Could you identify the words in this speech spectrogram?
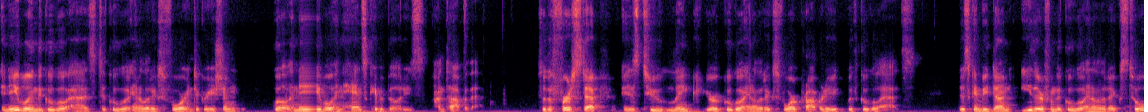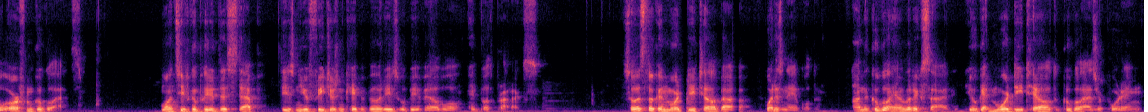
enabling the Google Ads to Google Analytics 4 integration will enable enhanced capabilities on top of that. So the first step is to link your Google Analytics 4 property with Google Ads. This can be done either from the Google Analytics tool or from Google Ads. Once you've completed this step, these new features and capabilities will be available in both products. So let's look in more detail about what is enabled. On the Google Analytics side, you'll get more detailed Google Ads reporting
